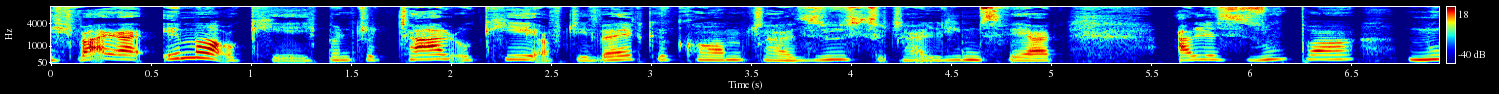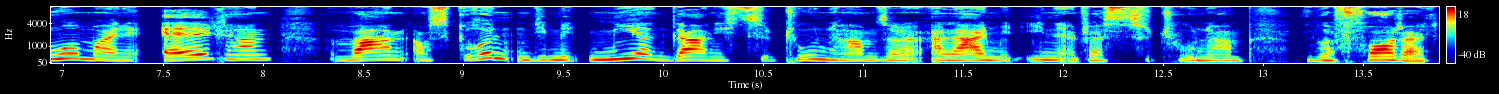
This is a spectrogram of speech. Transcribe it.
ich war ja immer okay. Ich bin total okay auf die Welt gekommen, total süß, total liebenswert. Alles super. Nur meine Eltern waren aus Gründen, die mit mir gar nichts zu tun haben, sondern allein mit ihnen etwas zu tun haben, überfordert.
